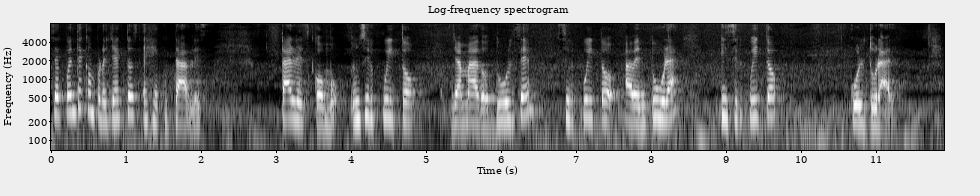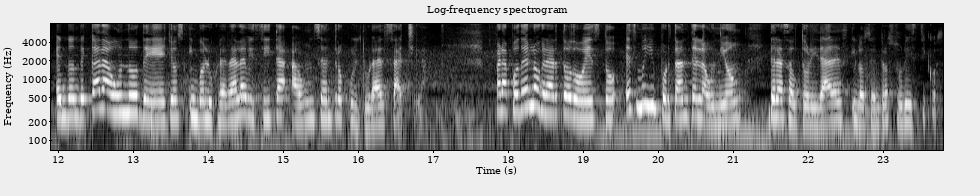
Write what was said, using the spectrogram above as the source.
se cuente con proyectos ejecutables como un circuito llamado Dulce, circuito Aventura y circuito Cultural, en donde cada uno de ellos involucrará la visita a un centro cultural Sáchila. Para poder lograr todo esto es muy importante la unión de las autoridades y los centros turísticos.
